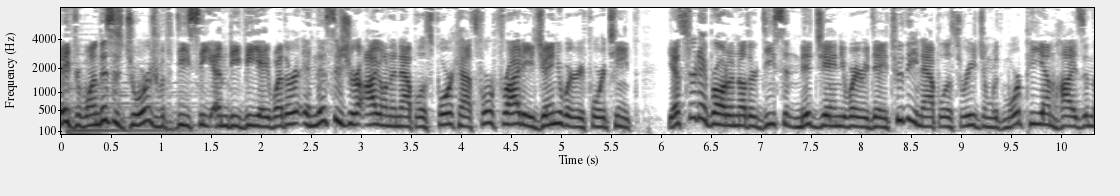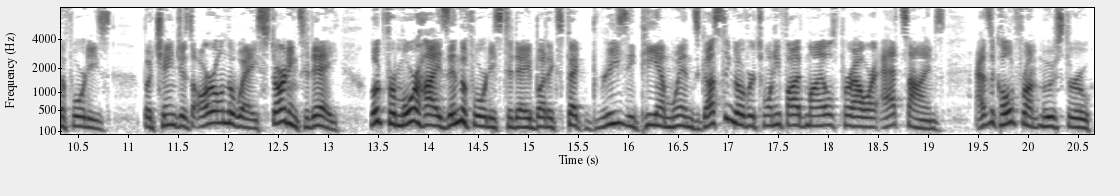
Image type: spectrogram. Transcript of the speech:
Hey everyone, this is George with DCMDVA weather, and this is your Eye on Annapolis forecast for Friday, January 14th. Yesterday brought another decent mid-January day to the Annapolis region with more PM highs in the 40s but changes are on the way starting today. Look for more highs in the 40s today, but expect breezy PM winds gusting over 25 miles per hour at times as a cold front moves through,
